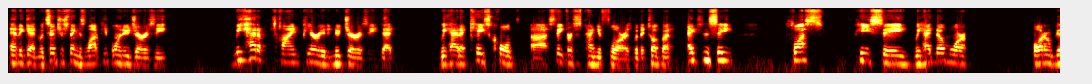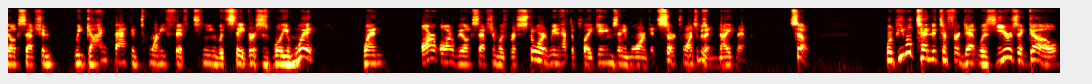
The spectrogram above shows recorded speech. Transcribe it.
And again, what's interesting is a lot of people in New Jersey, we had a time period in New Jersey that we had a case called uh, State versus Pena Flores where they talk about exigency plus PC. We had no more automobile exception. We got it back in 2015 with State versus William Witt when our automobile exception was restored. We didn't have to play games anymore and get search warrants. It was a nightmare. So, what people tended to forget was years ago,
